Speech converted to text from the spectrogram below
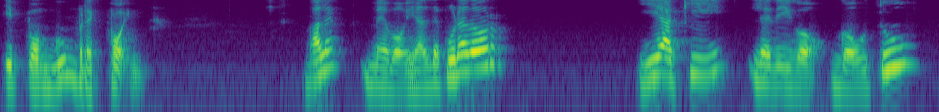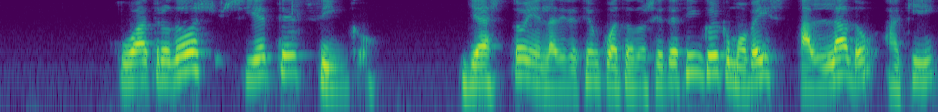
y pongo un breakpoint. ¿Vale? Me voy al depurador y aquí le digo go to 4275. Ya estoy en la dirección 4275 y como veis al lado, aquí,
